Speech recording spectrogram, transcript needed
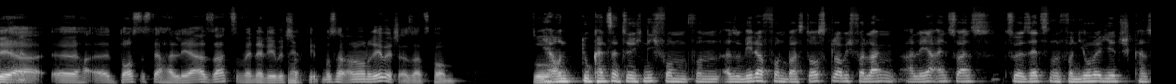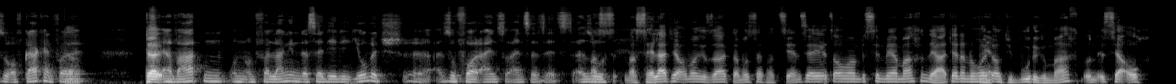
Der ja. äh, äh Dos ist der Haller-Ersatz und wenn der Rebic ja. geht, muss halt auch noch ein Rebic-Ersatz kommen. So. Ja, und du kannst natürlich nicht vom, von, also weder von Bastos, glaube ich, verlangen, Haller 1 zu 1 zu ersetzen und von Jovelic kannst du auf gar keinen Fall da, erwarten und, und verlangen, dass er dir die Jovic äh, sofort eins zu eins ersetzt. Also, Marcel hat ja auch mal gesagt, da muss der Patient ja jetzt auch mal ein bisschen mehr machen. Der hat ja dann heute ja. auch die Bude gemacht und ist ja auch,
